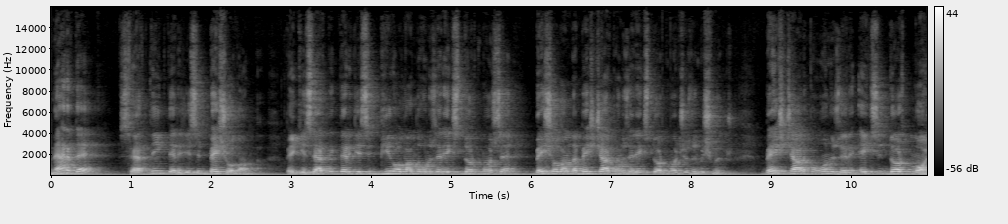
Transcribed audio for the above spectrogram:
Nerede? Sertlik derecesi 5 olanda. Peki sertlik derecesi 1 olanda 10 üzeri eksi 4 mol ise 5 olanda 5 çarpı 10 üzeri eksi 4 mol çözülmüş müdür? 5 çarpı 10 üzeri eksi 4 mol.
